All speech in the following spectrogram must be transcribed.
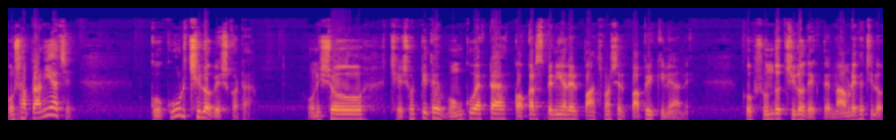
পোষা প্রাণী আছে। কুকুর ছিল বেশ কটা। উনিশশো ছেষট্টিতে মঙ্কু একটা ককার স্পেনিয়ালের পাঁচ মাসের পাপি কিনে আনে। খুব সুন্দর ছিল দেখতে, নাম রেখেছিল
